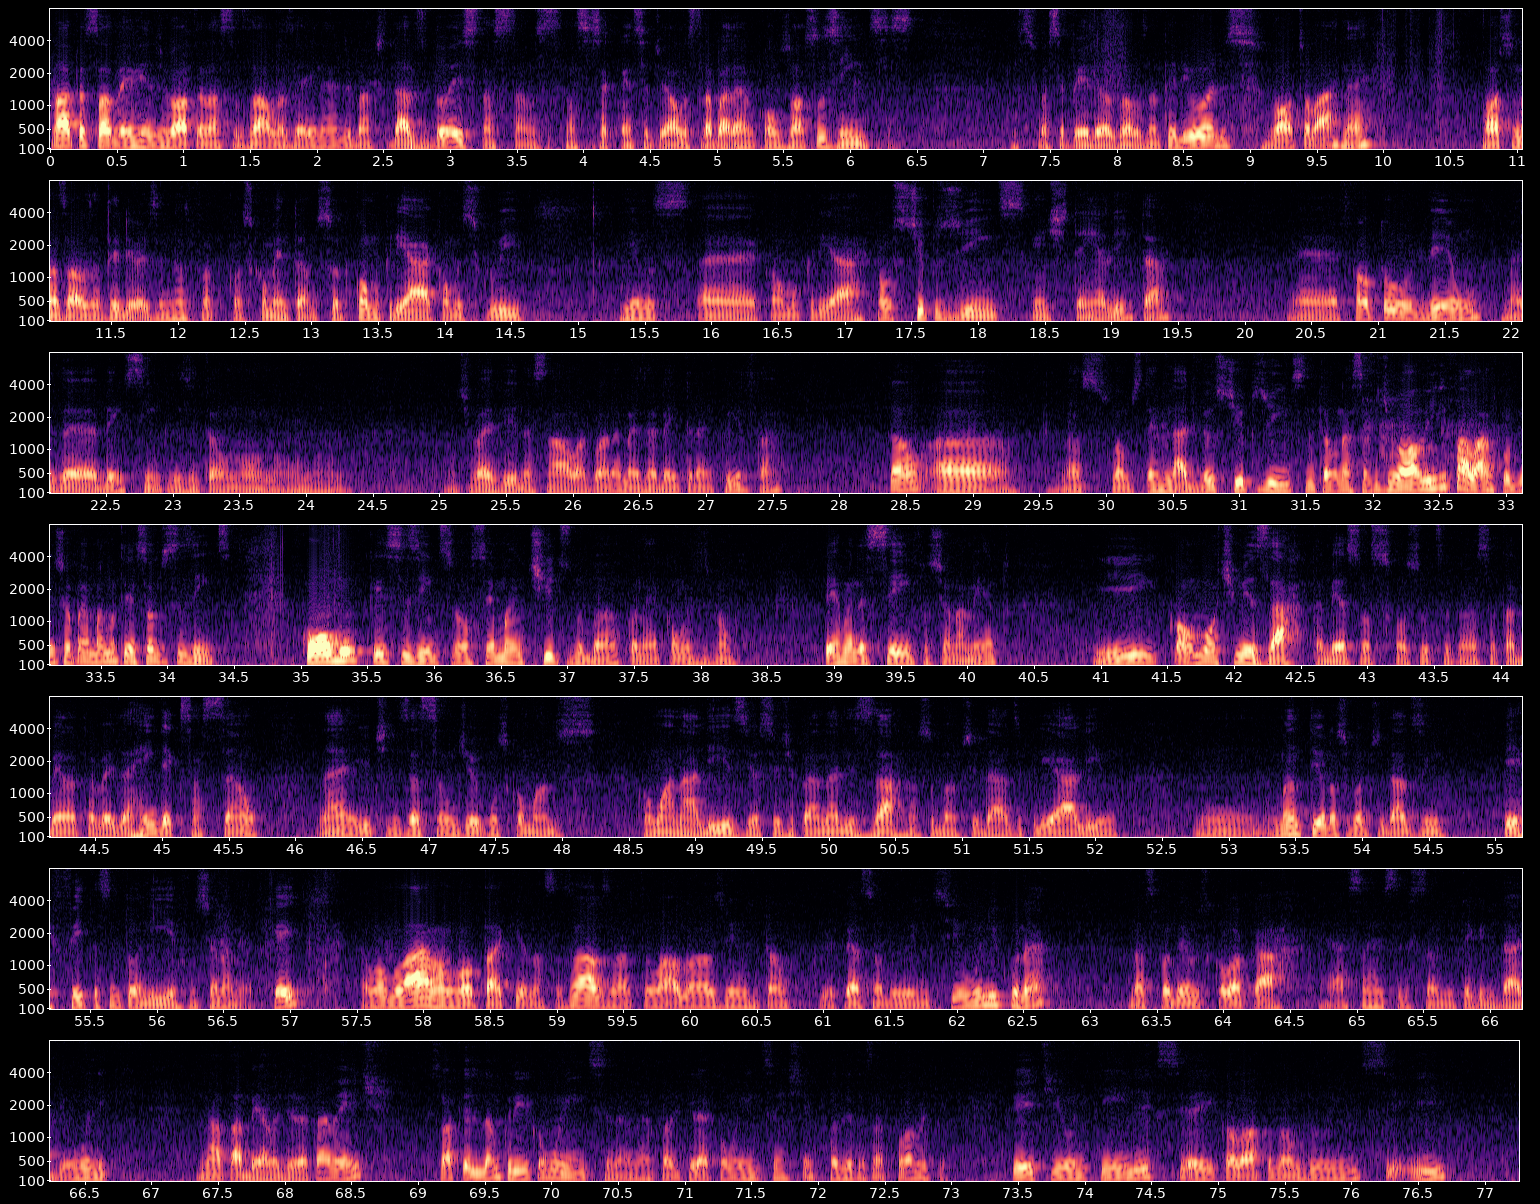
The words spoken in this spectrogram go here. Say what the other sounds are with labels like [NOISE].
Olá pessoal, bem-vindos de volta às nossas aulas aí, né, de Banco de Dados 2. Nós estamos nessa sequência de aulas trabalhando com os nossos índices. E se você perdeu as aulas anteriores, volte lá, né? Volte nas aulas anteriores. Nós comentamos sobre como criar, como excluir, vimos é, como criar, quais os tipos de índices que a gente tem ali, tá? É, faltou ver um, mas é bem simples, então não, não, não, a gente vai ver nessa aula agora, mas é bem tranquilo, tá? Então, uh, nós vamos terminar de ver os tipos de índices então nessa videoaula e falar um pouquinho sobre a manutenção desses índices. Como que esses índices vão ser mantidos no banco, né? como eles vão permanecer em funcionamento e como otimizar também as nossas consultas da nossa tabela através da reindexação né? e utilização de alguns comandos como análise, ou seja, para analisar nosso banco de dados e criar ali um, um manter o nosso banco de dados em perfeita sintonia e funcionamento, ok? Então vamos lá, vamos voltar aqui às nossas aulas. Na última aula nós vimos então a criação do índice único, né? Nós podemos colocar essa restrição de integridade única na tabela diretamente, só que ele não cria como índice, né? Não pode criar como índice, a gente tem que fazer dessa forma aqui. Create Unique Index, aí coloca o nome do índice e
